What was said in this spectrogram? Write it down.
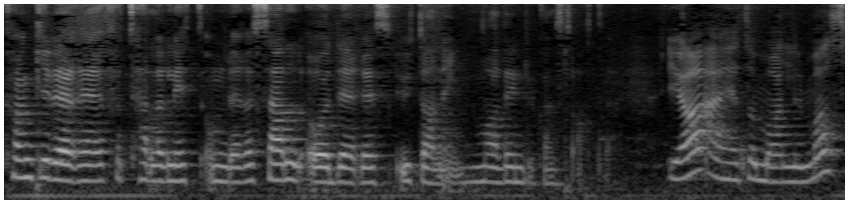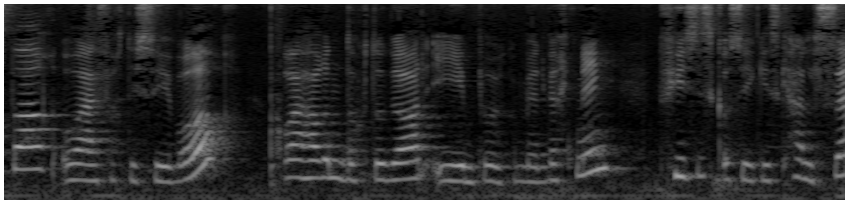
Kan ikke dere fortelle litt om dere selv og deres utdanning? Malin, du kan starte. Ja, jeg heter Malin Masbar og jeg er 47 år. Og jeg har en doktorgrad i brukermedvirkning, fysisk og psykisk helse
